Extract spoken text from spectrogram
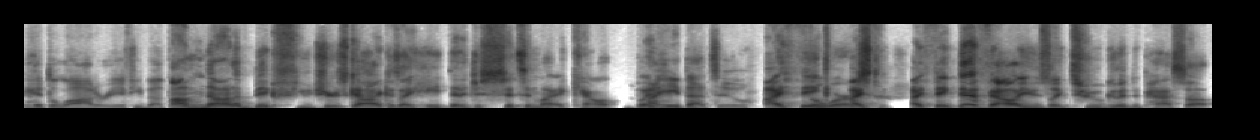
hit the lottery if you bet them. I'm not a big futures guy because I hate that it just sits in my account. But I hate that too. I think I, I think that value is like too good to pass up.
